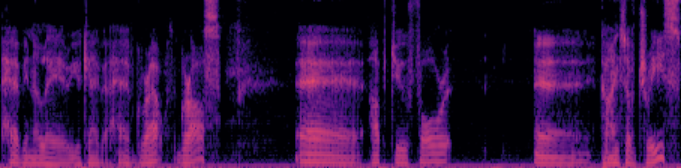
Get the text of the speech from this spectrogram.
have in a layer. You can have, gra grass uh, up to four uh, kinds of trees,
